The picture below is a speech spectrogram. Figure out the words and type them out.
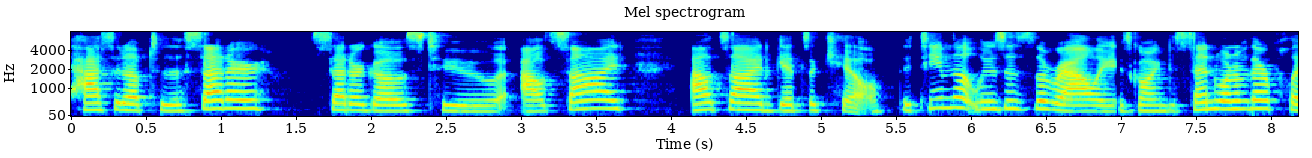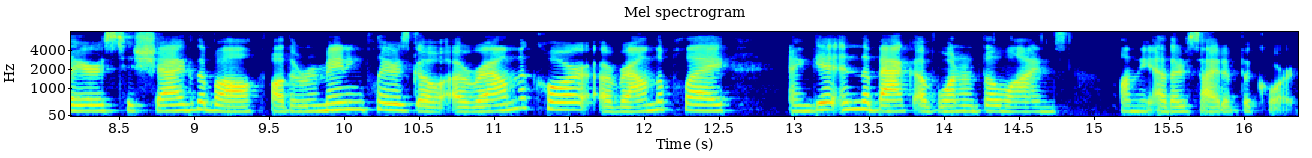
pass it up to the setter. Setter goes to outside outside gets a kill. The team that loses the rally is going to send one of their players to shag the ball while the remaining players go around the court, around the play, and get in the back of one of the lines on the other side of the court.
